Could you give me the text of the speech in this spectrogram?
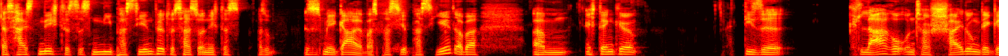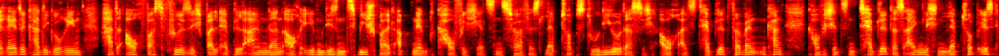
das heißt nicht, dass das nie passieren wird. Das heißt auch nicht, dass, also es ist mir egal, was passiert, passiert, aber ähm, ich denke, diese klare Unterscheidung der Gerätekategorien hat auch was für sich, weil Apple einem dann auch eben diesen Zwiespalt abnimmt. Kaufe ich jetzt ein Surface Laptop Studio, das ich auch als Tablet verwenden kann? Kaufe ich jetzt ein Tablet, das eigentlich ein Laptop ist?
